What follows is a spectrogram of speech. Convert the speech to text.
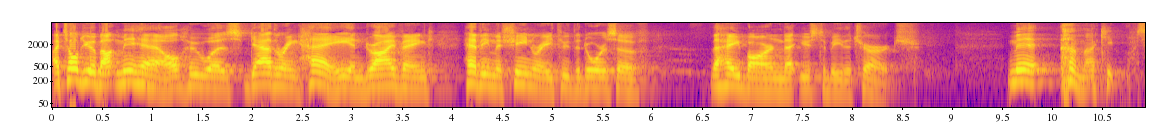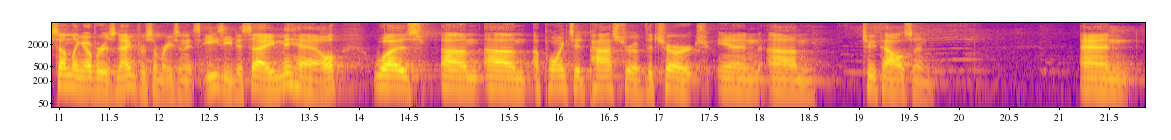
I told you about Mihail, who was gathering hay and driving heavy machinery through the doors of the hay barn that used to be the church. I keep stumbling over his name for some reason. It's easy to say. Mihail was um, um, appointed pastor of the church in um, 2000. And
